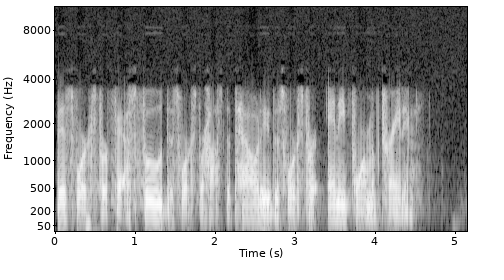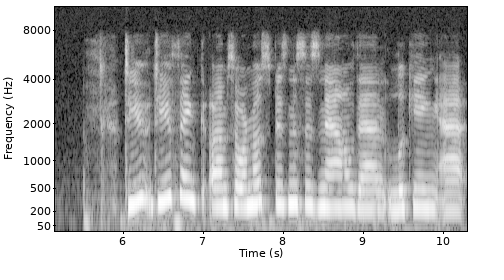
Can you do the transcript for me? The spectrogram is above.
this works for fast food, this works for hospitality, this works for any form of training. Do you do you think um, so? Are most businesses now then looking at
